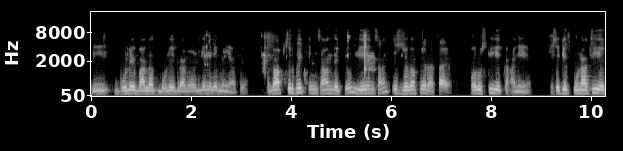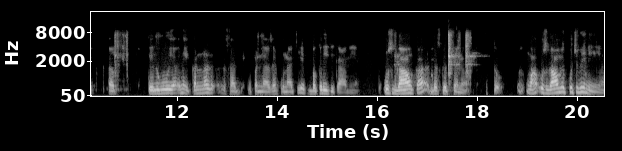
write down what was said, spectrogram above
कि भोले बालक भोले ग्रामीण ये नज़र नहीं आते मतलब आप सिर्फ़ एक इंसान देखते हो कि ये इंसान इस जगह पे रहता है और उसकी ये कहानी है जैसे कि पुनाची एक तेलुगु या नहीं, कन्नड़ शायद उपन्यास है, पुनाची एक बकरी की कहानी है। उस गाँव का डिस्क्रिप्शन है। तो वहाँ उस गाँव में कुछ भी नहीं है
